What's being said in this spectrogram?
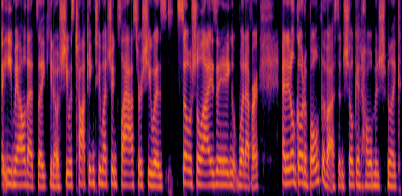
the email that's like, you know, she was talking too much in class or she was socializing, whatever. And it'll go to both of us. And she'll get home and she'll be like,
